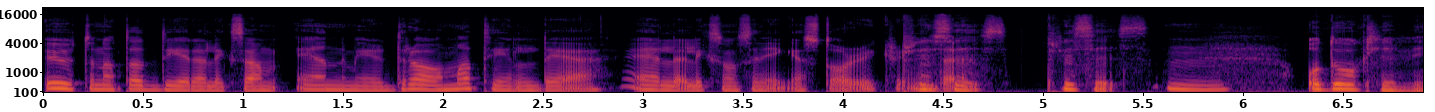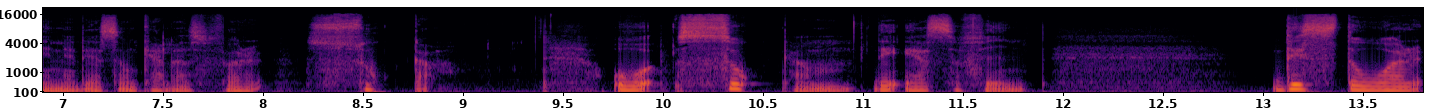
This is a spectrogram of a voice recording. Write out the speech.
utan att addera liksom än mer drama till det eller liksom sin egen story kring Precis, precis. det. Mm. Och då kliver vi in i det som kallas för sukkam. Och sukkam, det är så fint. Det står,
